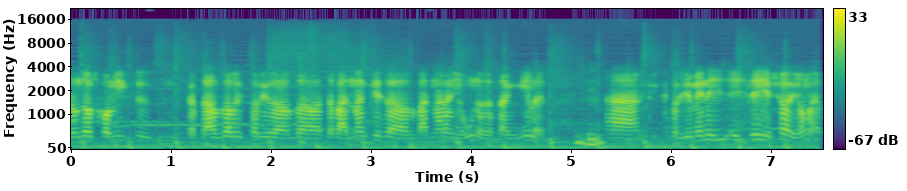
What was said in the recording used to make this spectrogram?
en un dels còmics capdals de la història de, de, de Batman, que és el Batman any 1, de Frank Miller. Mhm. Uh, que, que precisament ell, ell deia això, diu, home,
